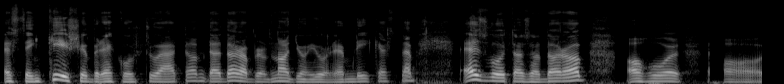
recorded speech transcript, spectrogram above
ezt én később rekonstruáltam, de a darabra nagyon jól emlékeztem. Ez volt az a darab, ahol a,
